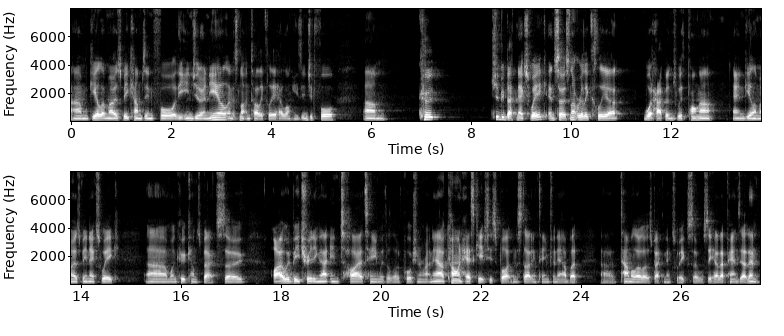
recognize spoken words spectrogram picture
Um, Gela Mosby comes in for the injured O'Neill, and it's not entirely clear how long he's injured for. Um, Coote should be back next week, and so it's not really clear what happens with Ponga and Gela Mosby next week um, when Coote comes back. So I would be treating that entire team with a lot of caution right now. Coen Hess keeps his spot in the starting team for now, but uh, Taumalolo is back next week, so we'll see how that pans out then.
